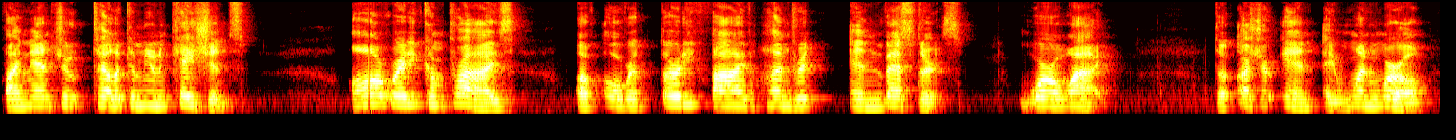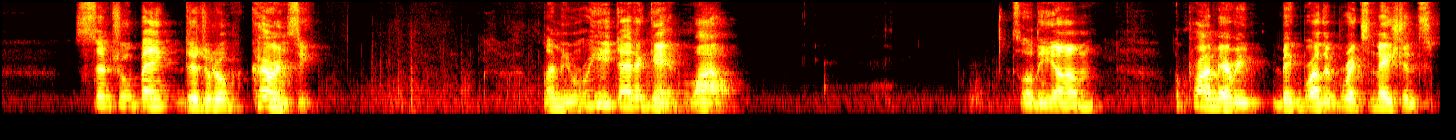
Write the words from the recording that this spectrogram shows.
financial telecommunications, already comprised of over 3,500 investors worldwide to usher in a one world central bank digital currency. Let me read that again. Wow. So the um the primary Big Brother BRICS nations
